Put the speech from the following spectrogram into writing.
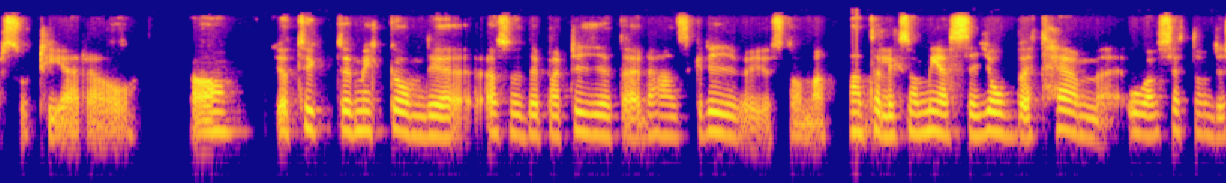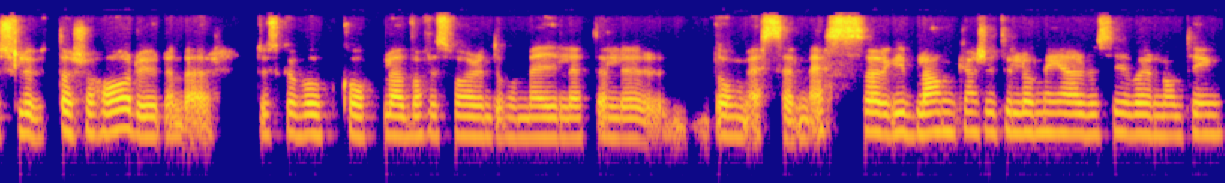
sortera och Ja, jag tyckte mycket om det, alltså det partiet där, där han skriver just om att man tar liksom med sig jobbet hem. Oavsett om du slutar så har du ju den där, du ska vara uppkopplad, varför svarar du inte på mejlet? Eller de smsar ibland kanske till och med arbetsgivare någonting.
